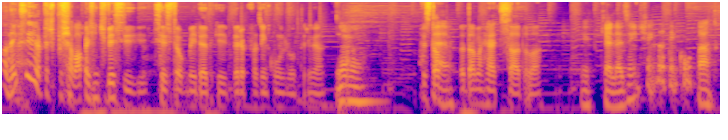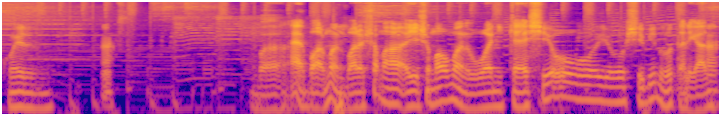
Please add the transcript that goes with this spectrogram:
Ah, nem que seja pra tipo, chamar pra gente ver se, se eles têm alguma ideia do que daria pra fazer em conjunto, tá ligado? Isso dá É. pra dar uma reatiçada lá. E Que, aliás, a gente ainda tem contato com eles, né? É. É, bora, mano, bora chamar. Aí chamar o, mano, o Anicash e o, e o Shibinu, tá ligado? É.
